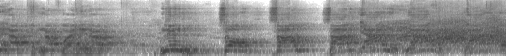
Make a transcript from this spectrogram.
นะครับ ผมนับไว้นะครับหนึ่งสองสามสามยังยังยังโอ้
